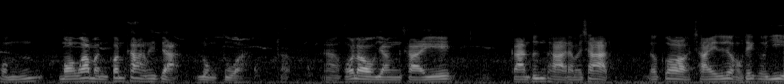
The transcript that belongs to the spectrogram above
ผมมองว่ามันค่อนข้างที่จะลงตัวครับ อ่าเพราะเรายังใช้การพึ่งพาธรรมชาติ แล้วก็ใช้ในเรื่องของเทคโนโลยี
